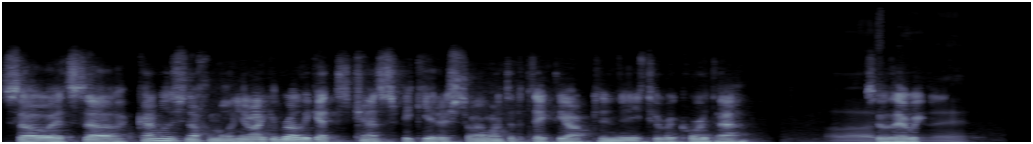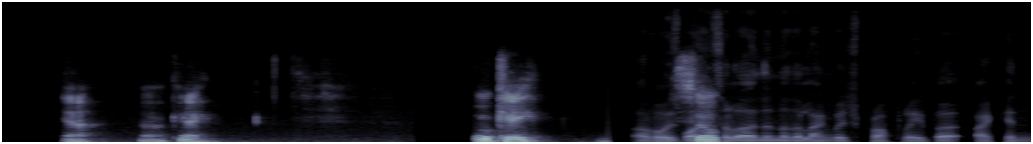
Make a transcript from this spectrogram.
so it's uh, Nachamol you know I could really get the chance to speak Yiddish so I wanted to take the opportunity to record that. Oh, So there we- neat. yeah okay. Okay. I've always So- wanted to learn another language properly, but I can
